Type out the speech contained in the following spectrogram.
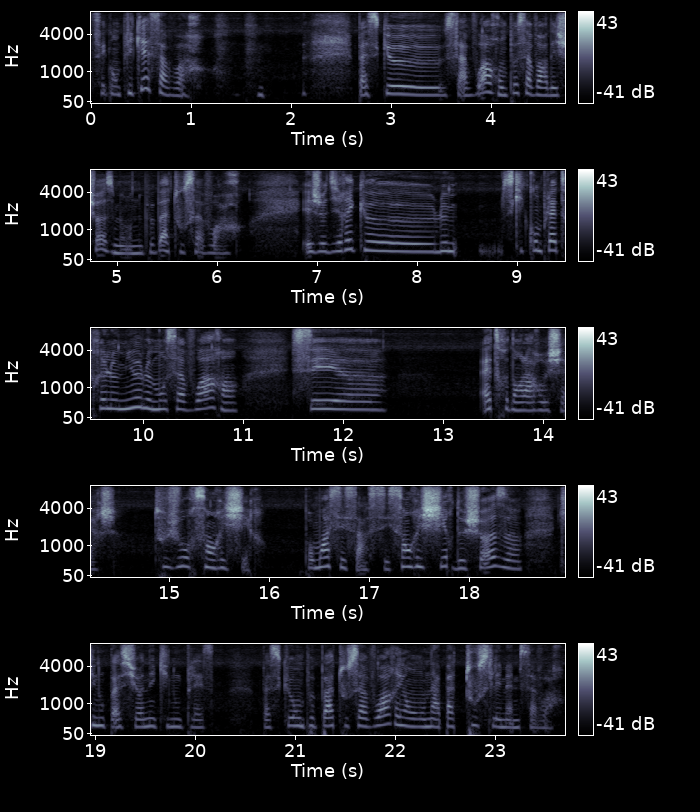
C'est compliqué, savoir. Parce que savoir, on peut savoir des choses, mais on ne peut pas tout savoir. Et je dirais que ce qui compléterait le mieux le mot savoir, c'est euh, être dans la recherche, toujours s'enrichir. Pour moi, c'est ça, c'est s'enrichir de choses qui nous passionnent et qui nous plaisent. Parce qu'on ne peut pas tout savoir et on n'a pas tous les mêmes savoirs.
